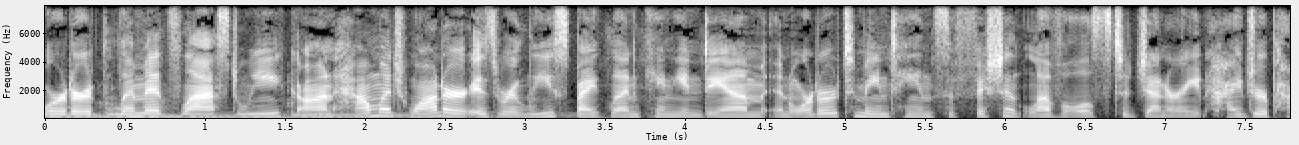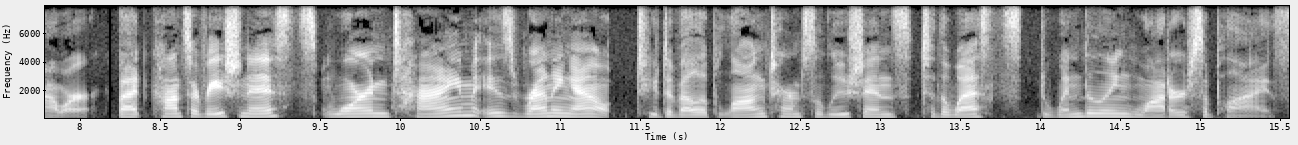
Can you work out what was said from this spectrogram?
ordered limits last week on how much water is released by Glen Canyon Dam in order to maintain sufficient levels to generate hydropower. But conservationists warn time is running out to develop long term solutions to the West's dwindling water supplies.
